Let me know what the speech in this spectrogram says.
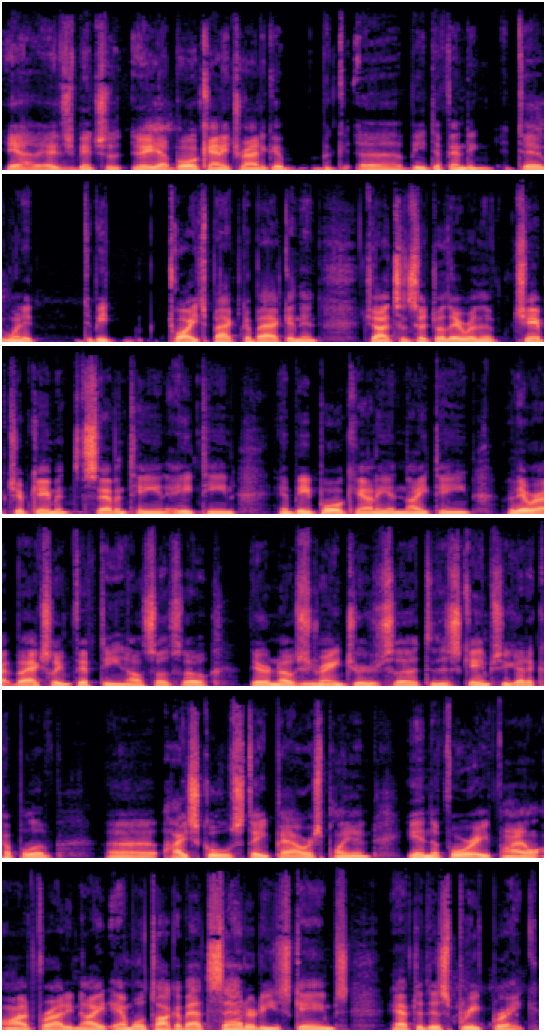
Yeah, as you mentioned, yeah, Boyle County trying to go, uh, be defending to win it to be twice back to back. And then Johnson Central, they were in the championship game in 17, 18, and beat Boyle County in 19. They were actually in 15 also. So they're no mm-hmm. strangers uh, to this game. So you got a couple of uh, high school state powers playing in the 4A final on Friday night. And we'll talk about Saturday's games after this brief break.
